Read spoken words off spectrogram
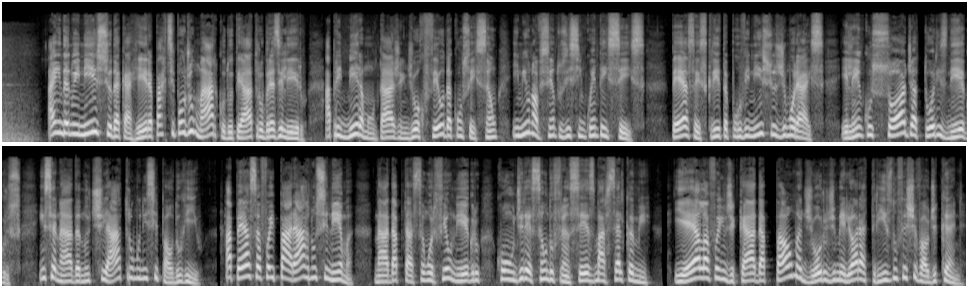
Ainda no início da carreira, participou de um marco do teatro brasileiro, a primeira montagem de Orfeu da Conceição em 1956 peça escrita por Vinícius de Moraes, elenco só de atores negros, encenada no Teatro Municipal do Rio. A peça foi parar no cinema, na adaptação Orfeu Negro, com direção do francês Marcel Camus. E ela foi indicada a Palma de Ouro de Melhor Atriz no Festival de Cannes.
